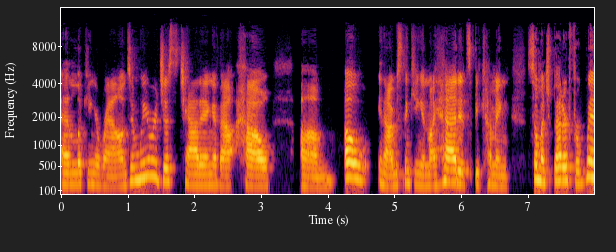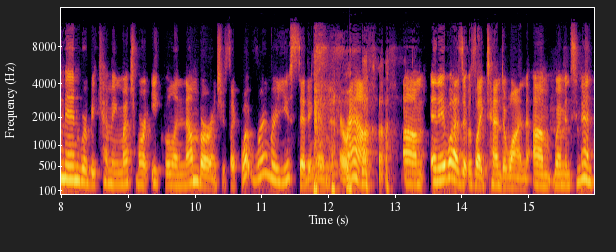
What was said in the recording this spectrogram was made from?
and looking around. And we were just chatting about how um, oh, you know, I was thinking in my head, it's becoming so much better for women. We're becoming much more equal in number. And she's like, what room are you sitting in? Around. um, and it was, it was like 10 to 1, um, women to men.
